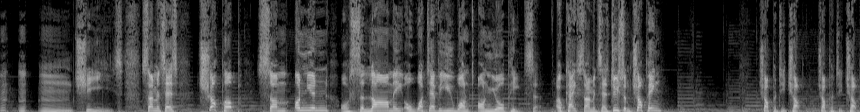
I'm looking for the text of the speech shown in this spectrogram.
Mm-mm-mm, cheese. Simon says, chop up some onion or salami or whatever you want on your pizza. Okay, Simon says, do some chopping. Choppity chop, choppity chop.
